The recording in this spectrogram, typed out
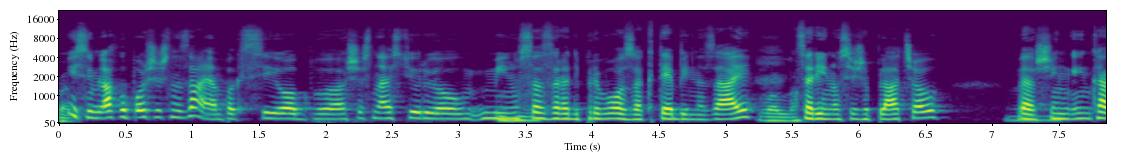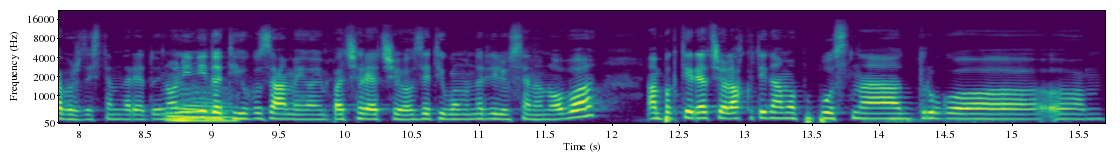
Mislim, lahko pošlješ nazaj, ampak si ob eh, 16 urjev minusa zaradi prevoza k tebi nazaj, Valjda. carino si že plačal. Veš, in, in kaj boš zdaj s tem naredil? In oni Ja. ni, da ti jih vzamejo in pač rečejo, zdaj ti bomo naredili vse na novo, ampak ti rečejo, lahko ti damo popust na drugo, um,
